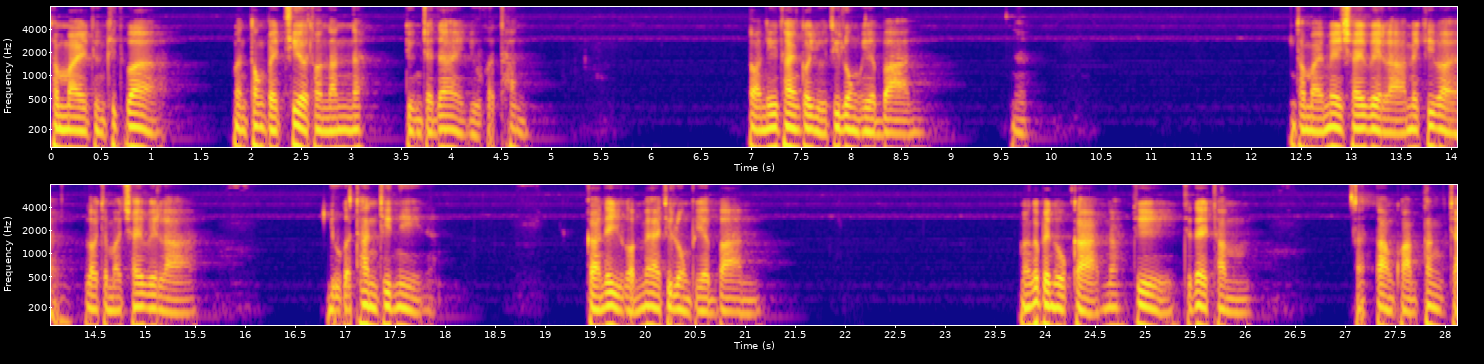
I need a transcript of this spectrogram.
ทำไมถึงคิดว่ามันต้องไปเที่ยวเท่านั้นนะจึงจะได้อยู่กับท่าน ตอนนี้ท่านก็อยู่ที่โรงพยาบาลนะ ทำไมไม่ใช้เวลาไม่คิดว่าเราจะมาใช้เวลา อยู่กับท่านที่นี่นะการได้อยู่กับแม่ที่โรงพยาบาล มันก็เป็นโอกาสนะที่จะได้ทำตามความตั้งใจ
